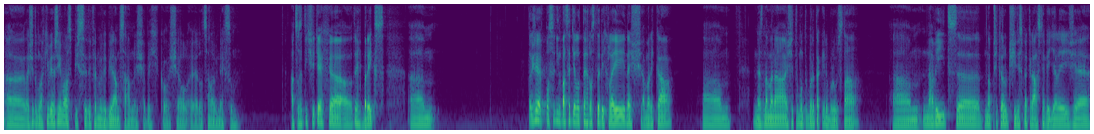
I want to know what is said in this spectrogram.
Uh, takže tomu taky věřím, ale spíš si ty firmy vybírám sám, než abych jako šel eh, do celého indexu. A co se týče těch, uh, těch BRICS, um, takže v posledních 20 letech rostly rychleji než Amerika. Um, neznamená, že tomu to bude tak i do budoucna. Um, navíc uh, na příkladu Číny jsme krásně viděli, že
